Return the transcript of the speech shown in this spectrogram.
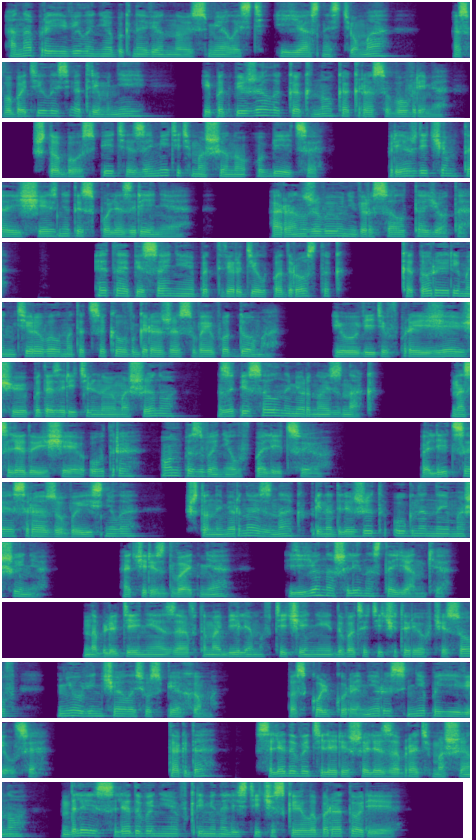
Она проявила необыкновенную смелость и ясность ума, освободилась от ремней и подбежала к окну как раз вовремя, чтобы успеть заметить машину убийцы, прежде чем та исчезнет из поля зрения оранжевый универсал Toyota. Это описание подтвердил подросток, который ремонтировал мотоцикл в гараже своего дома и, увидев проезжающую подозрительную машину, записал номерной знак. На следующее утро он позвонил в полицию. Полиция сразу выяснила, что номерной знак принадлежит угнанной машине, а через два дня ее нашли на стоянке. Наблюдение за автомобилем в течение 24 часов не увенчалось успехом, поскольку Рамирес не появился. Тогда следователи решили забрать машину для исследования в криминалистической лаборатории,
